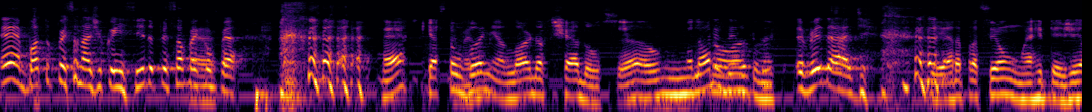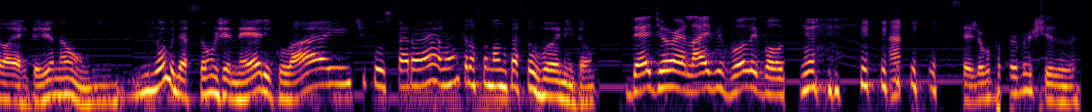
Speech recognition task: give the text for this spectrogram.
É, bota o personagem conhecido, o pessoal vai É. comprar. né? Castlevania, Lord of Shadows, é o melhor Nossa. exemplo, né? É verdade. Que era pra ser um RPG lá, RPG não, um jogo de ação genérico lá e tipo, os caras, ah, vamos transformar no Castlevania então. Dead or Alive Volleyball. Isso é jogo pra pervertido, né?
